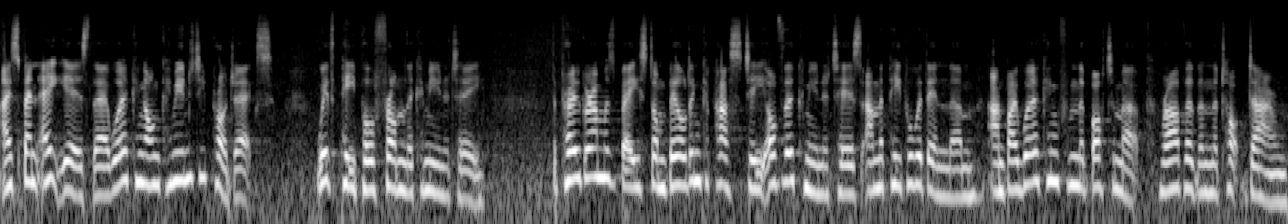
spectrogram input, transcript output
I spent eight years there working on community projects with people from the community. The programme was based on building capacity of the communities and the people within them, and by working from the bottom up rather than the top down.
